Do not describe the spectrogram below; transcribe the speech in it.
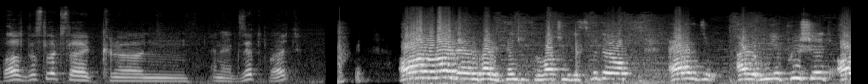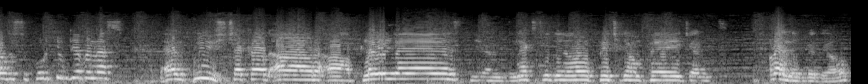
Well, this looks like an, an exit, right? Alright everybody, thank you for watching this video and I, we appreciate all the support you've given us and please check out our uh, playlist and the next video, Patreon page and random video,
